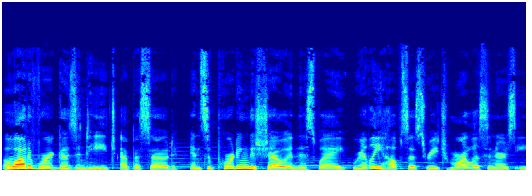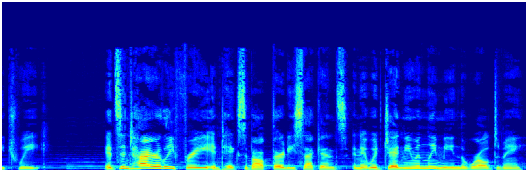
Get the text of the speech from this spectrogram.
A lot of work goes into each episode, and supporting the show in this way really helps us reach more listeners each week. It's entirely free and takes about 30 seconds, and it would genuinely mean the world to me.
